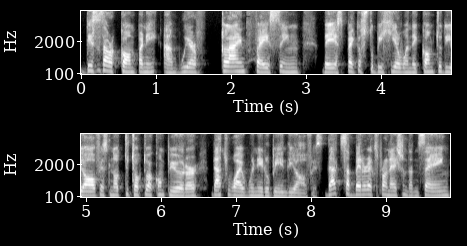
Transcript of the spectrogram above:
This is our company and we are client facing they expect us to be here when they come to the office not to talk to a computer. That's why we need to be in the office. That's a better explanation than saying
